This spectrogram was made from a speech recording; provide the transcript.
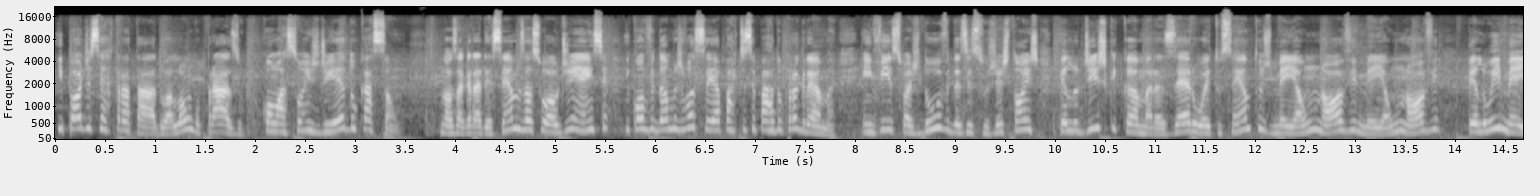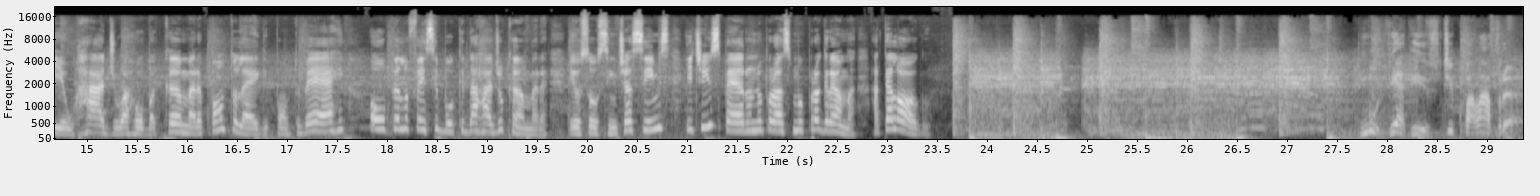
e pode ser tratado a longo prazo com ações de educação. Nós agradecemos a sua audiência e convidamos você a participar do programa. Envie suas dúvidas e sugestões pelo Disque Câmara 0800 619 619, pelo e-mail radio@câmara.leg.br ou pelo Facebook da Rádio Câmara. Eu sou Cintia Sims e te espero no próximo programa. Até logo. Mulheres de Palavra.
